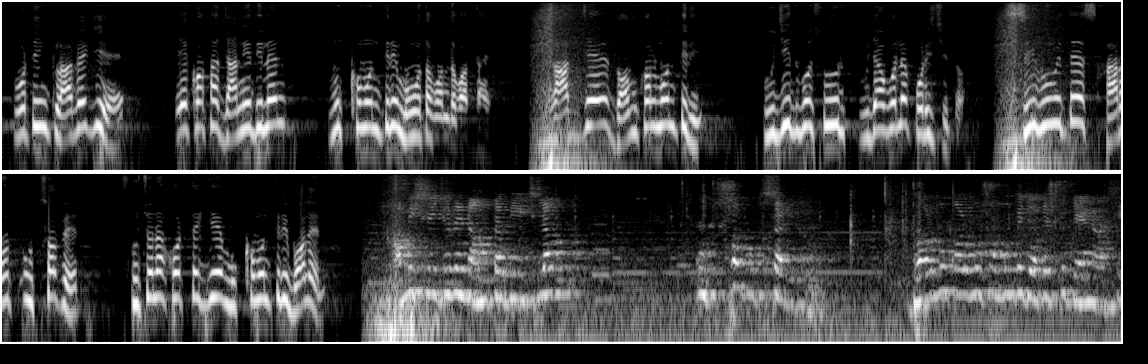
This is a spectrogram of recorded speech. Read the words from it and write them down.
স্পোর্টিং ক্লাবে গিয়ে এ কথা জানিয়ে দিলেন মুখ্যমন্ত্রী মমতা বন্দ্যোপাধ্যায়। রাজ্যের দমকল মন্ত্রী সুজিত বসুর পূজা বলে পরিচিত। শ্রীভূমিতে শারদ উৎসবের সূচনা করতে গিয়ে মুখ্যমন্ত্রী বলেন, আমি সেই জন্য নামটা দিয়েছিলাম উৎসব উৎসারিত ধর্ম, কর্ম সম্বন্ধে যথেষ্ট জ্ঞান আছে।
